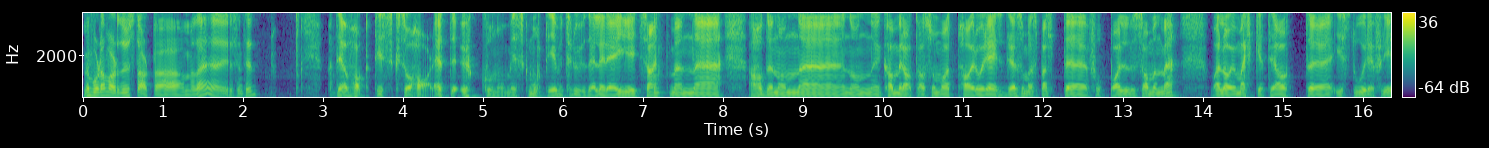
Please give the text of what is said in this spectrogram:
Men hvordan var det du starta med det i sin tid? Det er faktisk så har det et økonomisk motiv, tro det eller ei, ikke sant. Men eh, jeg hadde noen, eh, noen, kamerater som var et par år eldre, som jeg spilte eh, fotball sammen med. Og jeg la jo merke til at uh, i storefri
